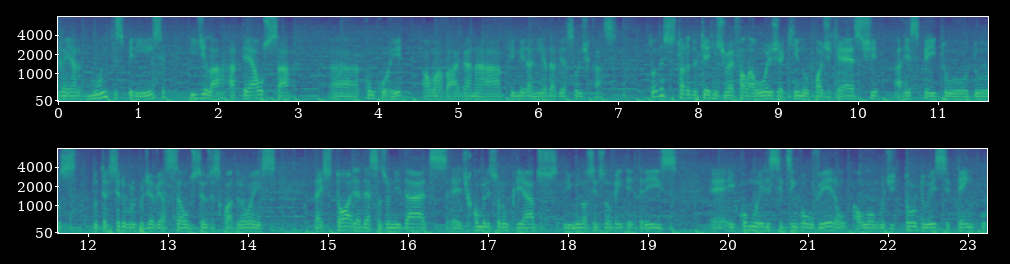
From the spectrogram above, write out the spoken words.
ganhar muita experiência e de lá até alçar, uh, concorrer a uma vaga na primeira linha da aviação de caça. Toda essa história do que a gente vai falar hoje aqui no podcast, a respeito dos, do terceiro grupo de aviação, dos seus esquadrões, da história dessas unidades, é, de como eles foram criados em 1993 é, e como eles se desenvolveram ao longo de todo esse tempo,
